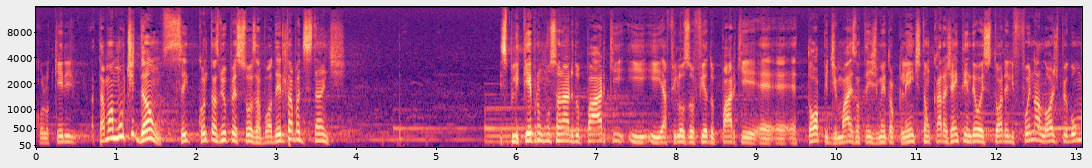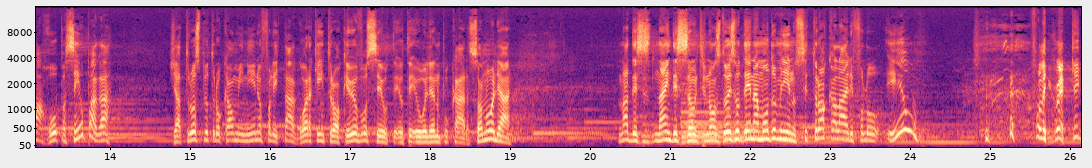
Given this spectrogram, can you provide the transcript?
Coloquei ele, estava tá uma multidão, sei quantas mil pessoas, a avó dele estava distante. Expliquei para um funcionário do parque e, e a filosofia do parque é, é, é, top demais no atendimento ao cliente. Então o cara já entendeu a história. Ele foi na loja, pegou uma roupa sem eu pagar. Já trouxe para eu trocar o menino. Eu falei, tá, agora quem troca? Eu e você. Eu, eu, eu olhando para o cara, só no olhar. Na, decis, na indecisão entre nós dois, eu dei na mão do menino. Se troca lá. Ele falou, eu? falei, ué, que...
